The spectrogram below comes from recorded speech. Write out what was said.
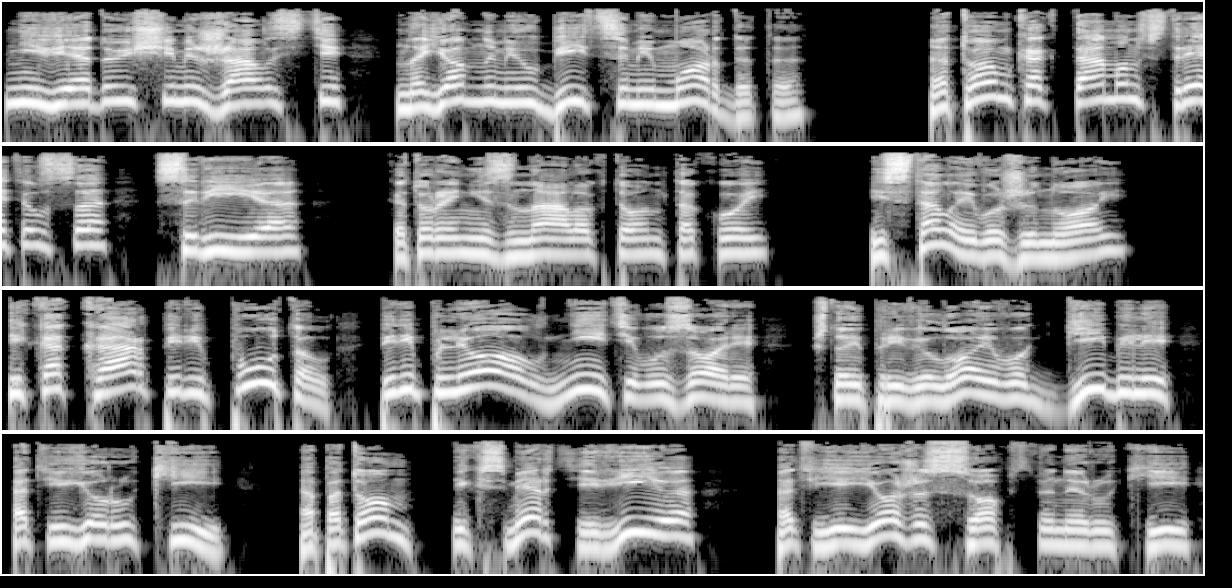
неведающими жалости наемными убийцами Мордота, о том, как там он встретился с Рия, которая не знала, кто он такой, и стала его женой, и как Кар перепутал, переплел нити в узоре, что и привело его к гибели от ее руки, а потом и к смерти Рио от ее же собственной руки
